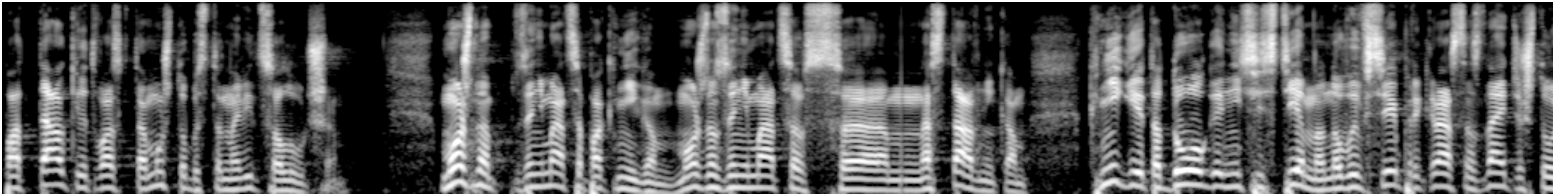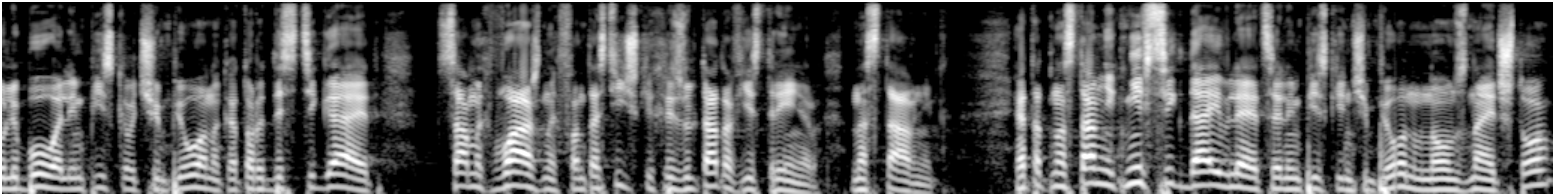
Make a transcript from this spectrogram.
подталкивает вас к тому, чтобы становиться лучше. Можно заниматься по книгам, можно заниматься с э, наставником. Книги это долго, не системно, но вы все прекрасно знаете, что у любого олимпийского чемпиона, который достигает самых важных, фантастических результатов, есть тренер, наставник. Этот наставник не всегда является олимпийским чемпионом, но он знает что?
